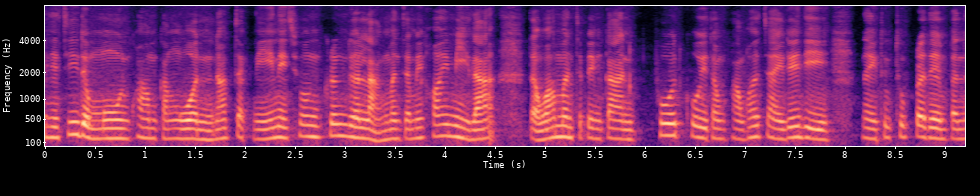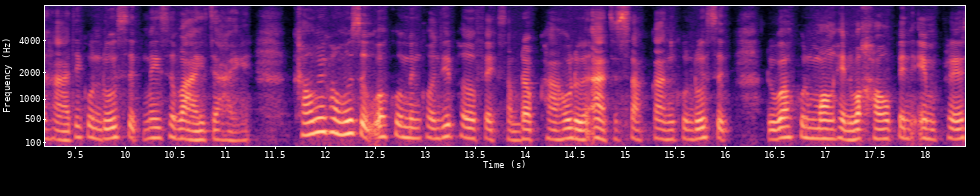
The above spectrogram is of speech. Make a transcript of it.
Energy the Moon ความกังวล นับจากนี้ในช่วงครึ่งเดือนหลังมันจะไม่ค่อยมีละ แต่ว่ามันจะเป็นการ พูดคุยทำความเข้าใจด้วยดี ในทุกๆประเด็นปัญหาที่คุณรู้สึกไม่สบายใจ เขามีความรู้สึกว่าคุณเป็นคนที่เพอร์เฟกสำหรับเขาหรืออาจจะสับกันคุณรู้สึก หรือว่าคุณมองเห็นว่าเขาเป็นเอ็มเพรส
